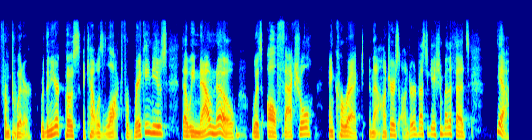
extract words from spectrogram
from Twitter, where the New York Post account was locked for breaking news that we now know was all factual and correct, and that Hunter is under investigation by the feds. Yeah,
